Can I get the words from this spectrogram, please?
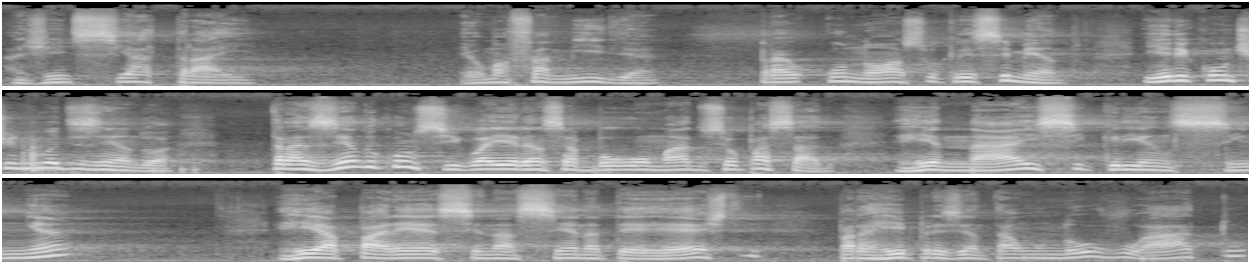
a gente se atrai. É uma família para o nosso crescimento. E ele continua dizendo, ó, trazendo consigo a herança boa ou má do seu passado. Renasce criancinha, reaparece na cena terrestre para representar um novo ato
